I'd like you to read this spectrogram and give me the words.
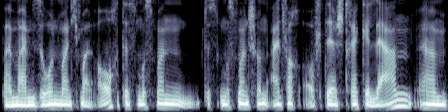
bei meinem Sohn manchmal auch. Das muss man, das muss man schon einfach auf der Strecke lernen. Ähm,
